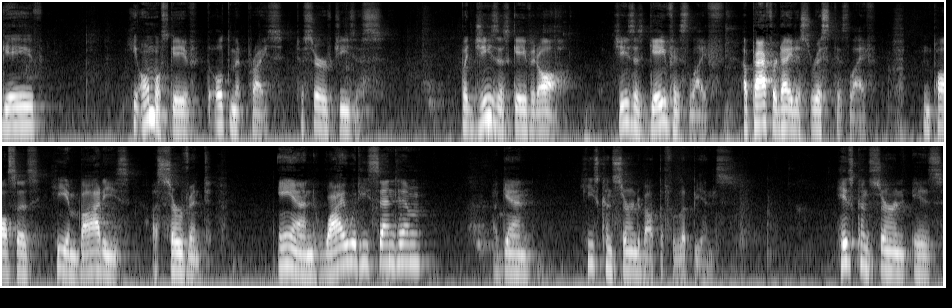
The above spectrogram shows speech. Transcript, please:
gave, he almost gave the ultimate price to serve Jesus. But Jesus gave it all. Jesus gave his life. Epaphroditus risked his life. And Paul says he embodies a servant. And why would he send him? Again, he's concerned about the Philippians. His concern is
